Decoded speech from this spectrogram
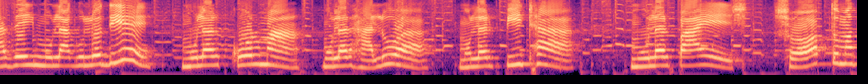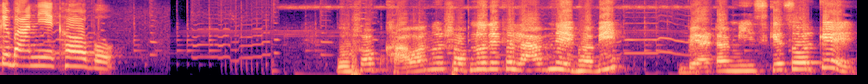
আজ এই মুলাগুলো দিয়ে মুলার কোরমা মুলার হালুয়া মুলার পিঠা মুলার পায়েস সব তোমাকে বানিয়ে খাওয়াবো। ওসব খাওয়ানোর স্বপ্ন দেখে লাভ নেই ভাবি। বেটা মিসকে চোরকে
